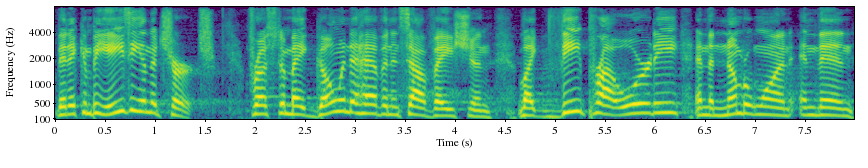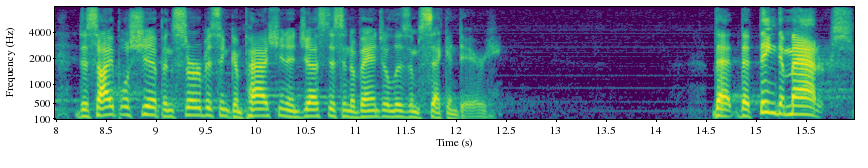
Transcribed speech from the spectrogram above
that it can be easy in the church for us to make going to heaven and salvation like the priority and the number one, and then discipleship and service and compassion and justice and evangelism secondary. That the thing that matters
